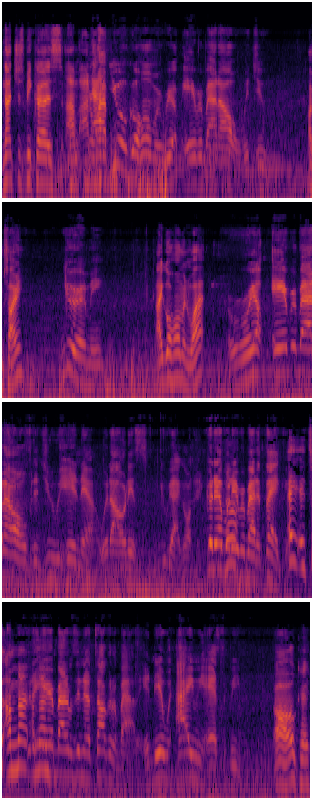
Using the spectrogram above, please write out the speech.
not just because I'm, I don't now have. you don't go home and rip everybody off with you. I'm sorry. You heard me. I go home and what? Rip everybody off that you in there with all this you got going. Cause that's what No. everybody thinking. Hey, it's I'm not. I'm not. everybody was in there talking about it, and then we- I even asked the people. Oh, okay.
